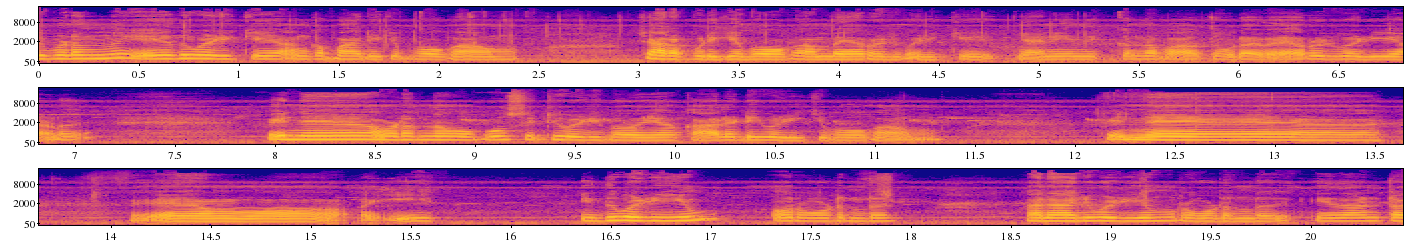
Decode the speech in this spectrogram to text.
ഇവിടുന്ന് ഏത് വഴിക്ക് അങ്കമാലിക്ക് പോകാം ചാലക്കുടിക്ക് പോകാം വേറൊരു വഴിക്ക്? ഞാൻ ഈ നിൽക്കുന്ന ഭാഗത്തൂടെ വേറൊരു വഴിയാണ്. പിന്നെ അവിടെ നിന്ന് ഓപ്പോസിറ്റ് വഴി പോയാൽ കാലടി വഴിക്ക് പോകാം. പിന്നെ ഈ ഇതുവഴിയും റോഡുണ്ട്. കനാല് വഴിയും റോഡുണ്ട്. ഇതാണ് കേട്ടോ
